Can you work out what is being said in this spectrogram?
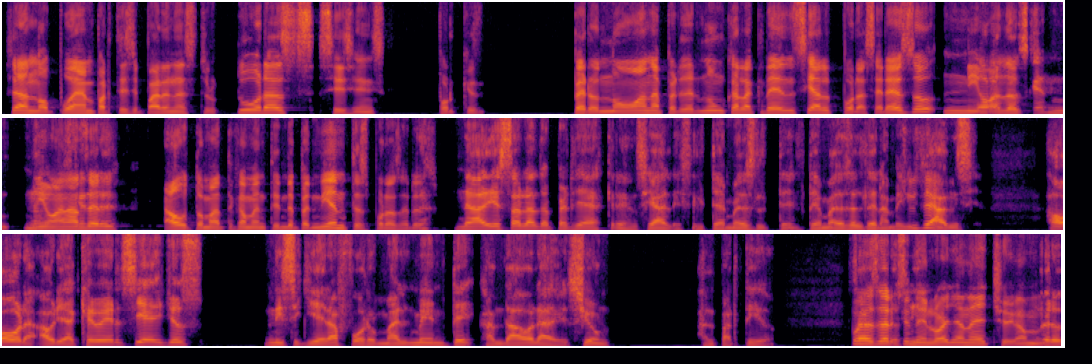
O sea, no pueden participar en estructuras, sí, porque, pero no van a perder nunca la credencial por hacer eso, ni No, van a, es que- ni no, van es a que- ser automáticamente independientes por hacer eso. Nadie está hablando de pérdida de credenciales. El tema es el tema es el de la militancia. Ahora, habría que ver si ellos ni siquiera formalmente han dado la adhesión al partido. Puede ser que ni lo hayan hecho, digamos. Pero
